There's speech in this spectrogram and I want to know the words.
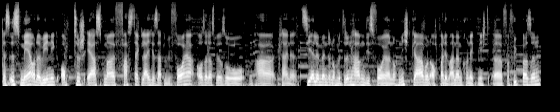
Das ist mehr oder weniger optisch erstmal fast der gleiche Sattel wie vorher, außer dass wir so ein paar kleine Ziehelemente noch mit drin haben, die es vorher noch nicht gab und auch bei dem anderen Connect nicht äh, verfügbar sind.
